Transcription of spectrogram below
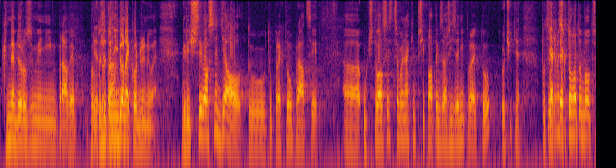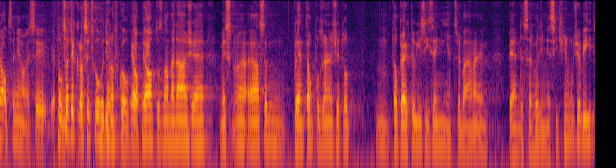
k nedorozuměním právě, protože to, to nikdo nekoordinuje. Když si vlastně dělal tu, tu projektovou práci, uh, účtoval jsi třeba nějaký příplatek za řízení projektu? Určitě. podstatě jak, jak tohle to bylo třeba oceněno? Jestli, jako... V podstatě klasickou hodinovkou. Jo. jo. to znamená, že my jsme, já jsem klienta upozornil, že to, hm, to projektové řízení je třeba, já nevím, 5-10 hodin měsíčně může být,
